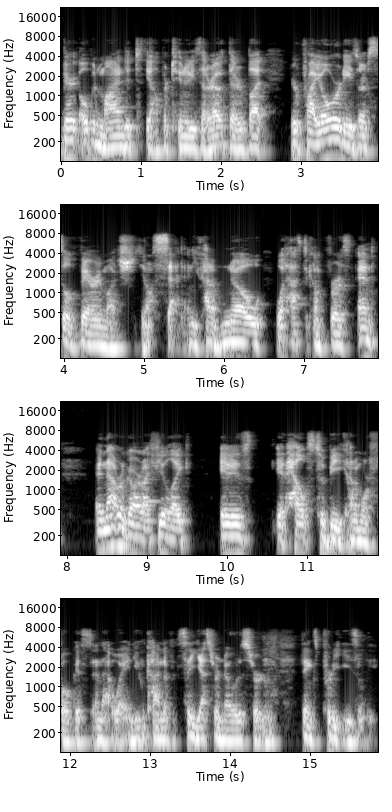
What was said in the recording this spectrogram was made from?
very open minded to the opportunities that are out there, but your priorities are still very much, you know, set and you kind of know what has to come first. And in that regard, I feel like it is, it helps to be kind of more focused in that way. And you can kind of say yes or no to certain things pretty easily.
